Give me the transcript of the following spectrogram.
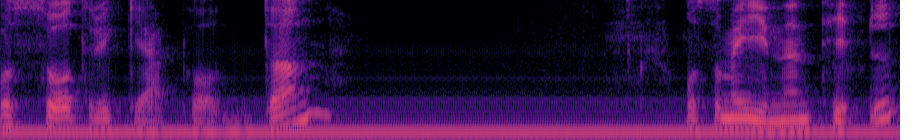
Og så trykker jeg på Done. Og så må jeg inn en titel.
